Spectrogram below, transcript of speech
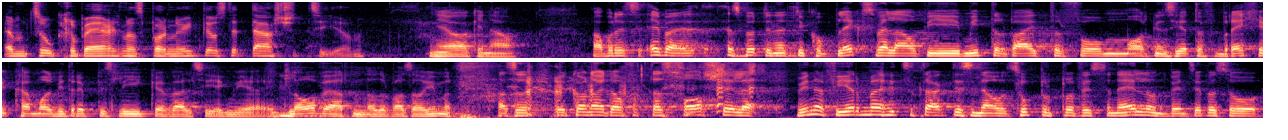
ähm, Zuckerberg noch ein paar Nöte aus der Tasche ziehen. Ja, genau. Aber es, eben, es wird ja natürlich komplex, weil auch bei Mitarbeitern vom organisierten Verbrechen kann mal wieder etwas liegen, weil sie irgendwie entlassen werden oder was auch immer. Also ihr könnt euch das vorstellen, wie eine Firma heutzutage, die sind auch super professionell und wenn sie eben so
